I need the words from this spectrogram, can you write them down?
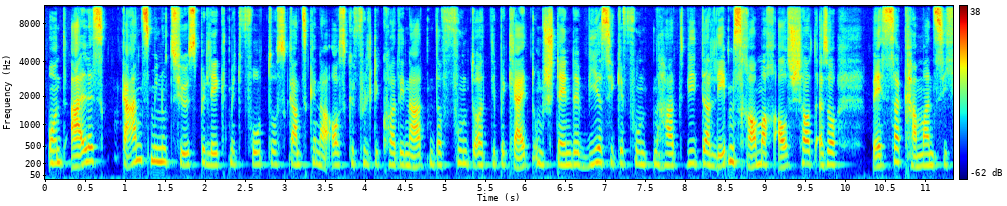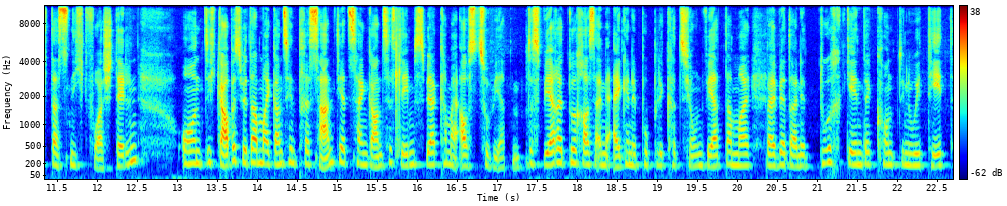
und alles ganz minutiös belegt mit Fotos, ganz genau ausgefüllt die Koordinaten, der Fundort, die Begleitumstände, wie er sie gefunden hat, wie der Lebensraum auch ausschaut. Also besser kann man sich das nicht vorstellen. Und ich glaube, es wird einmal ganz interessant, jetzt sein ganzes Lebenswerk einmal auszuwerten. Das wäre durchaus eine eigene Publikation wert einmal, weil wir da eine durchgehende Kontinuität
